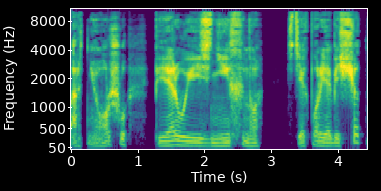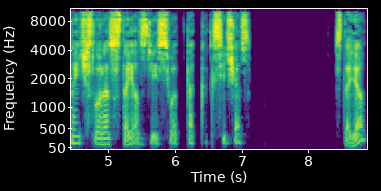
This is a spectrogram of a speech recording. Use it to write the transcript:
партнершу, первую из них, но с тех пор я бесчетное число раз стоял здесь вот так, как сейчас. Стоял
